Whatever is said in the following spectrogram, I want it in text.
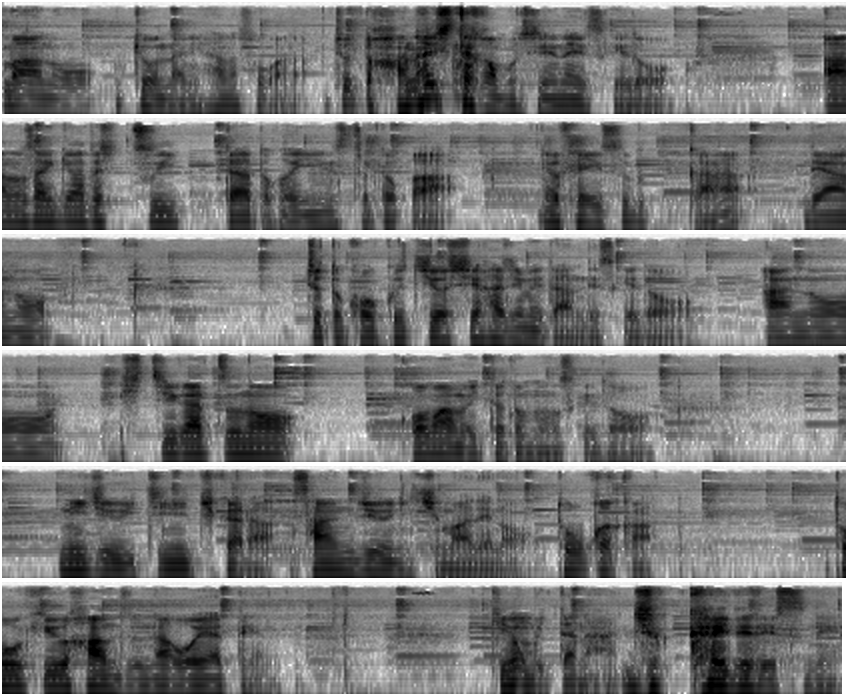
まああの、今日何話そうかな。ちょっと話したかもしれないですけど、あの、最近私 Twitter とかインスタとか、Facebook かなで、あの、ちょっと告知をし始めたんですけど、あの、7月のこの前も言ったと思うんですけど、21日から30日までの10日間、東急ハンズ名古屋店、昨日も言ったな、10階でですね、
